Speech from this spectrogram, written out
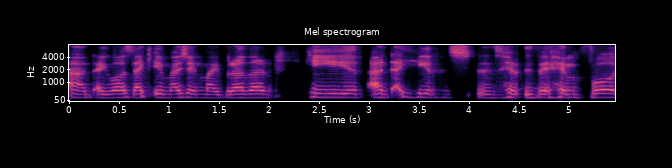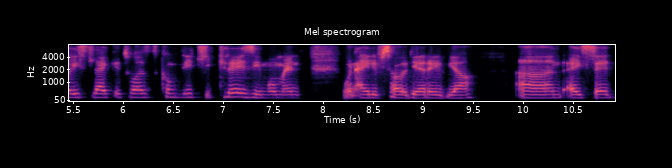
And i was like imagine my brother here and i hear the, him voice like it was completely crazy moment when i leave saudi arabia. And i said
